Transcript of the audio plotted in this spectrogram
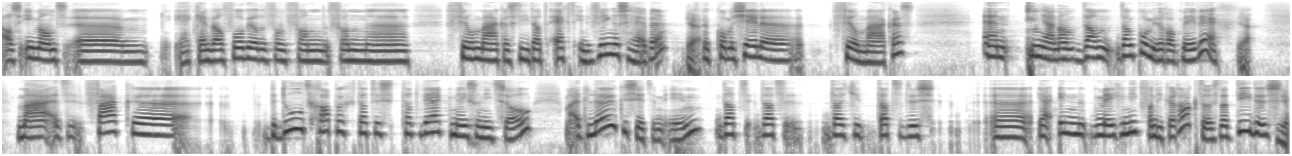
als iemand, ja, ik ken wel voorbeelden van, van, van eh, filmmakers die dat echt in de vingers hebben, commerciële filmmakers. En ja, dan, dan, dan kom je er ook mee weg. Ja. Maar het vaak bedoeld grappig, dat, is, dat werkt meestal niet zo. Maar het leuke zit hem in dat, dat, dat je dat dus eh, ja, in de mechaniek van die karakters, dat die dus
